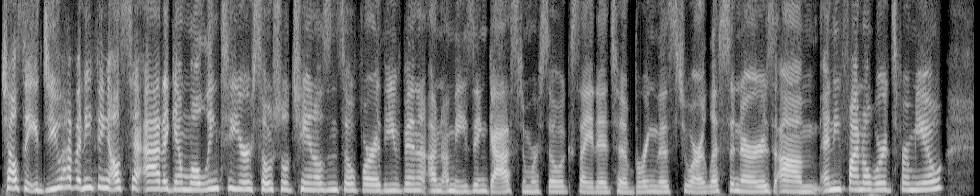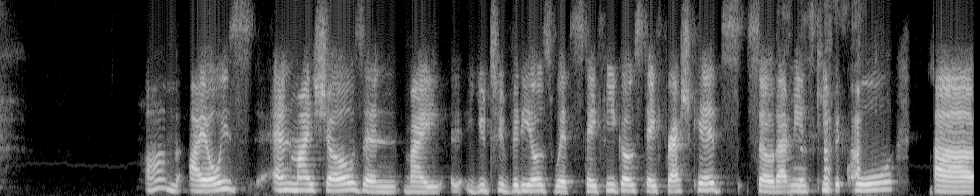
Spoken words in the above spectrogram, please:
Chelsey, do you have anything else to add? Again, we'll link to your social channels and so forth. You've been an amazing guest, and we're so excited to bring this to our listeners. Um, any final words from you? Um, I always end my shows and my uh, YouTube videos with stay Figo, stay fresh, kids. So that means keep it cool. Uh,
